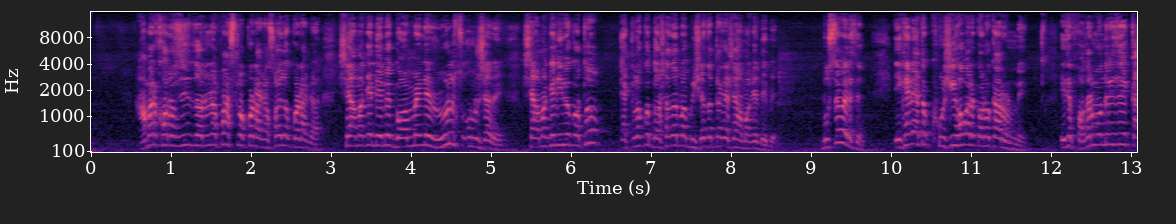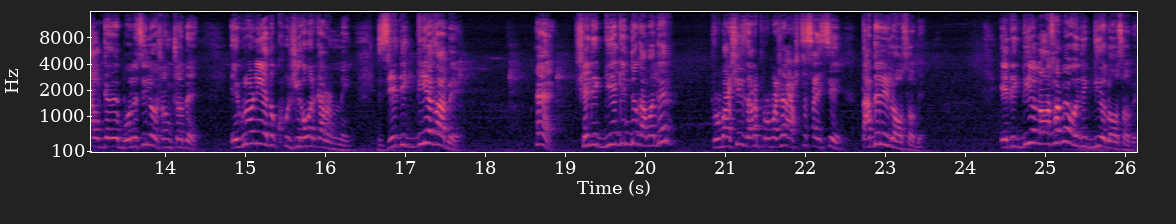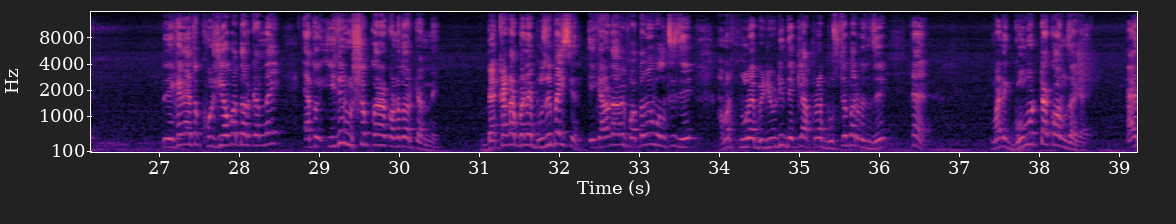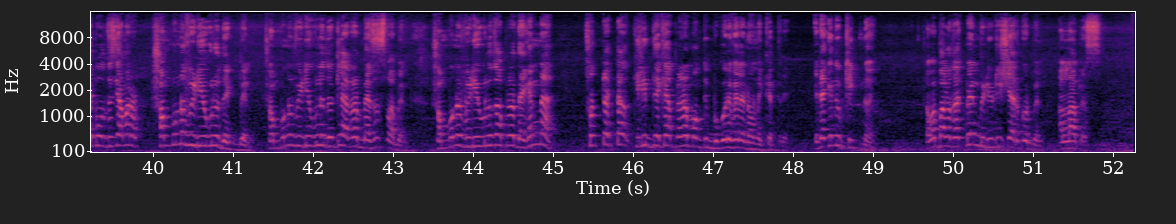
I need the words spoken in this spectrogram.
আমার খরচ যদি ধরে না পাঁচ লক্ষ টাকা, ছয় লক্ষ টাকা। সে আমাকে দেবে গভর্নমেন্টের রুলস অনুসারে। সে আমাকে দিবে কত? এক লক্ষ দশ হাজার বা বিশ হাজার টাকা সে আমাকে দেবে। বুঝতে পেরেছেন? এখানে এত খুশি হওয়ার কোনো কারণ নেই। এই যে প্রধানমন্ত্রী যে কালকে বলেছিল সংসদে, এগুলো নিয়ে এত খুশি হওয়ার কারণ নেই। যে দিক দিয়ে যাবে হ্যাঁ সেদিক দিয়ে কিন্তু আমাদের প্রবাসী, যারা প্রবাসে আসতে চাইছে, তাদেরই লস হবে। এদিক দিয়েও লস হবে ওই দিক দিয়েও লস হবে। তো এখানে এত খুশি হওয়ার দরকার নেই। এত ঈদের উৎসব করার কোনো দরকার নেই। ব্যাখ্যাটা মানে বুঝে পাইছেন? এই কারণে আমি প্রথমে বলছি যে, আমার পুরো ভিডিওটি দেখলে আপনারা বুঝতে পারবেন যে হ্যাঁ মানে গোমরটা কোন জায়গায়? তাই বলতেছি আমার সম্পূর্ণ ভিডিওগুলো দেখবেন। সম্পূর্ণ ভিডিওগুলো দেখলে আপনারা মেসেজ পাবেন। সম্পূর্ণ ভিডিওগুলো তো আপনারা দেখেন না? ছোট্ট একটা ক্লিপ দেখে আপনারা মন্তব্য করে ফেলেন অনেক ক্ষেত্রে। এটা কিন্তু ঠিক নয়। সবাই ভালো থাকবেন, ভিডিওটি শেয়ার করবেন। আল্লাহ হাফেজ।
